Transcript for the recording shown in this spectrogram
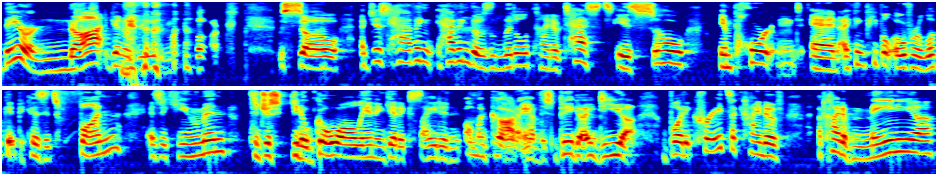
they are not going to read my book. So, just having having those little kind of tests is so important and i think people overlook it because it's fun as a human to just you know go all in and get excited and oh my god i have this big idea but it creates a kind of a kind of mania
